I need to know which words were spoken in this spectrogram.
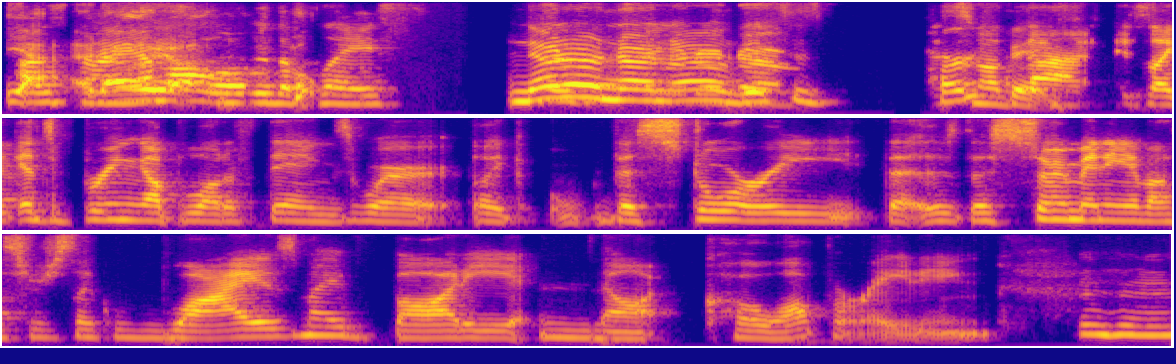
yeah I'm all over the place. No, no, no, no. This is perfect. It's not that. It's like it's bringing up a lot of things where like the story that there's, there's so many of us are just like, why is my body not cooperating? Mm-hmm.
